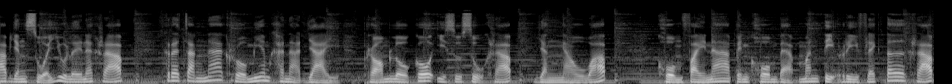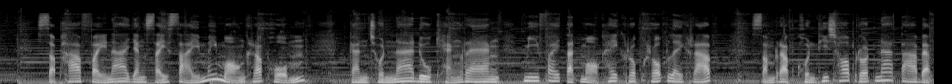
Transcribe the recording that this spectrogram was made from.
าพยังสวยอยู่เลยนะครับ กระจังหน้าโครเมียมขนาดใหญ่ พร้อมโลโก้อิซูซุครับ ยังเงาวับ โคมไฟหน้าเป็นโคมแบบมันติรีเฟล็กเตอร์ครับ สภาพไฟหน้ายังใสๆ ไม่หมองครับผมกันชนหน้าดูแข็งแรง มีไฟตัดหมอกให้ครบๆเลยครับ สำหรับคนที่ชอบรถหน้าตาแบบ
